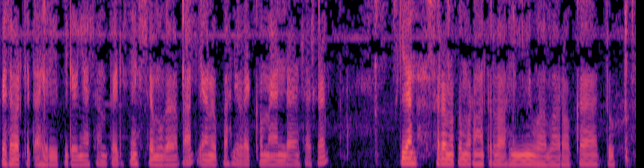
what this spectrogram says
Oke sahabat kita akhiri videonya sampai di sini. Semoga bermanfaat. Jangan lupa di like, komen, dan subscribe. Sekian. Assalamualaikum warahmatullahi wabarakatuh.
